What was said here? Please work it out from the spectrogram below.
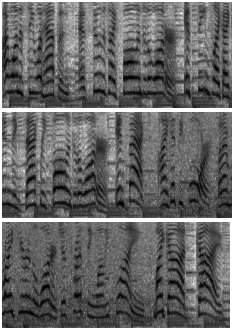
I want to see what happens as soon as I fall into the water. It seems like I didn't exactly fall into the water. In fact, I hit before, but I'm right here in the water just resting while he's flying. My god, guys,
